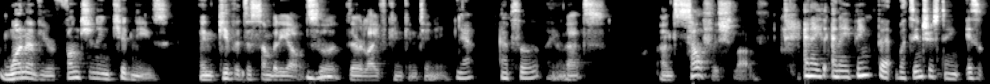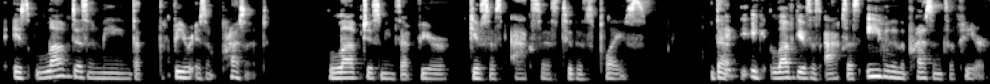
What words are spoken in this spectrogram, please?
one of your functioning kidneys and give it to somebody else so Mhm. that their life can continue. Yeah, absolutely. You know, that's unselfish love. And I and I think that what's interesting is is love doesn't mean that the fear isn't present. Love just means that fear gives us access to this place. That it, love gives us access even in the presence of fear.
